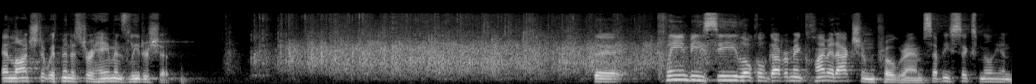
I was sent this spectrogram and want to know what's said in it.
and launched it with Minister Heyman's leadership. The Clean BC Local Government Climate Action Program, $76 million.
